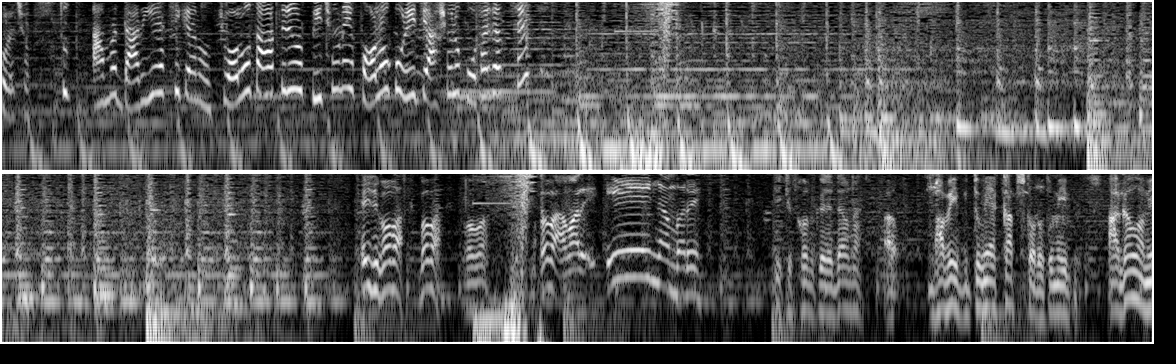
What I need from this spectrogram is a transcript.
করেছ। তো আমরা দাঁড়িয়ে আছি কেন? চলো তাড়াতাড়ি ওর পিছনে ফলো করি যে আসলে কোথায় যাচ্ছে। এই যে বাবা বাবা বাবা বাবা, আমার এই নাম্বারে একটু ফোন করে দাও না। ভাবি তুমি এক কাজ করো তুমি আগাও আমি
